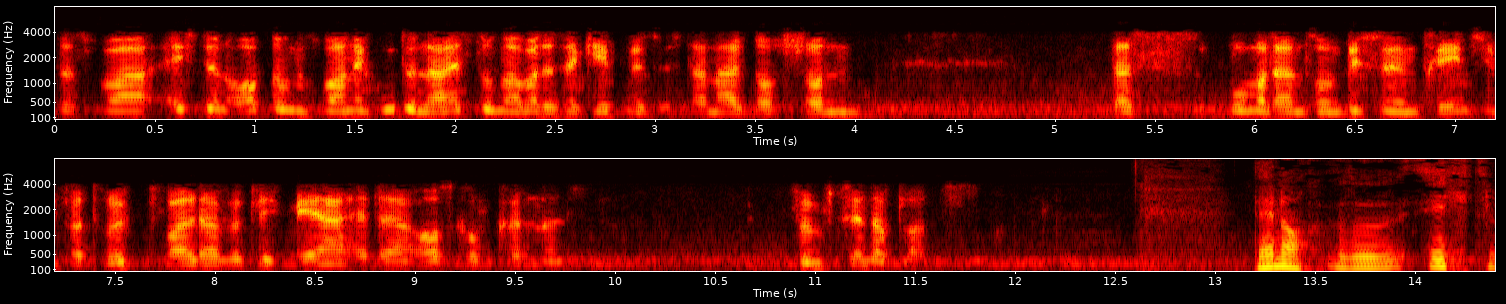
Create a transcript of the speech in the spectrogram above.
das war echt in Ordnung, es war eine gute Leistung, aber das Ergebnis ist dann halt doch schon das, wo man dann so ein bisschen ein Tränchen verdrückt, weil da wirklich mehr hätte herauskommen können als ein 15. Platz. Dennoch, also echt,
